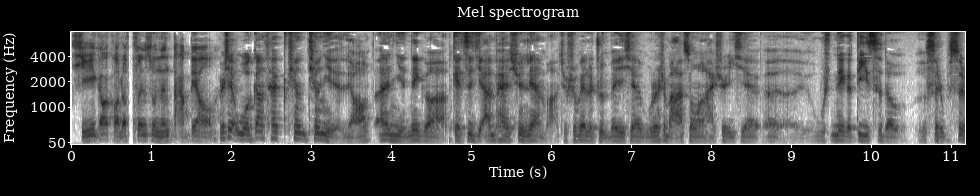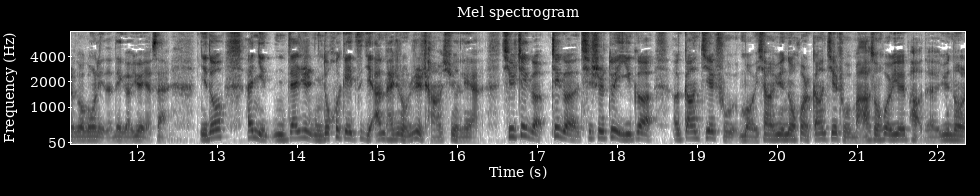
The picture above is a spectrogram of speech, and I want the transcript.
体育高考的分数能达标。而且我刚才听听你聊，哎，你那个给自己安排训练嘛，就是为了准备一些，无论是马拉松啊，还是一些呃五十那个第一次的四十四十多公里的那个越野赛，你都哎你你在日你都会给自己安排这种日常训练。其实这个这个其实对一个呃刚接触某一项运动或者刚接触马拉松或者越野跑的运动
